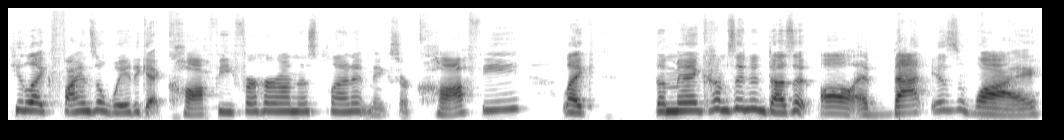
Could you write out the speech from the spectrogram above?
he like finds a way to get coffee for her on this planet makes her coffee. Like the man comes in and does it all and that is why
